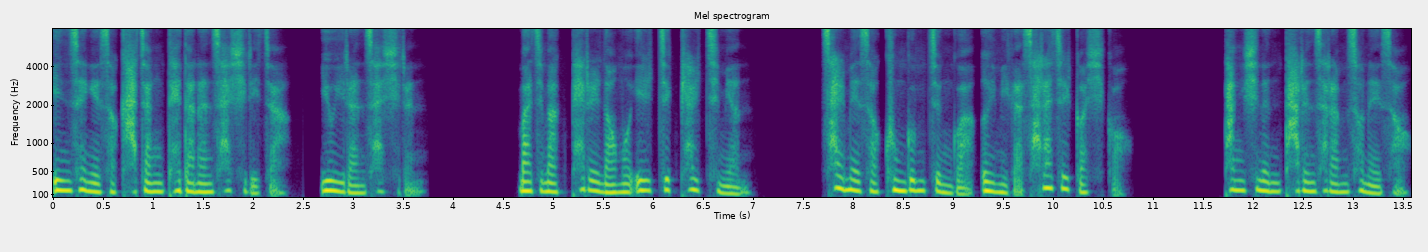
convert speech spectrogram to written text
인생에서 가장 대단한 사실이자 유일한 사실은 마지막 패를 너무 일찍 펼치면 삶에서 궁금증과 의미가 사라질 것이고 당신은 다른 사람 손에서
